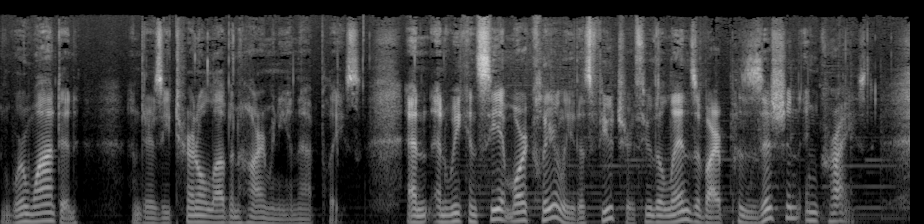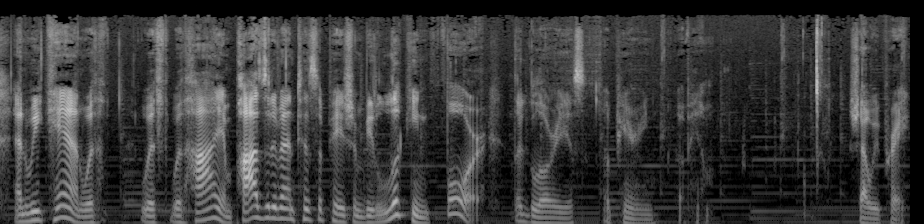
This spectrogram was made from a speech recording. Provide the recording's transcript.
and we're wanted and there's eternal love and harmony in that place. And and we can see it more clearly this future through the lens of our position in Christ. And we can with with with high and positive anticipation be looking for the glorious appearing of him. Shall we pray?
